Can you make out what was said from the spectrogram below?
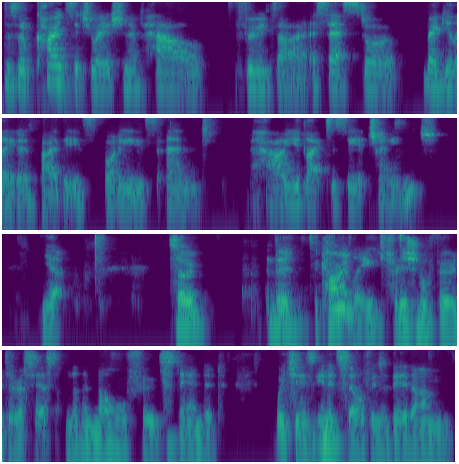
the sort of current situation of how foods are assessed or regulated by these bodies and how you'd like to see it change? Yeah. So the currently traditional foods are assessed under the novel food standard, which is in itself is a bit um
